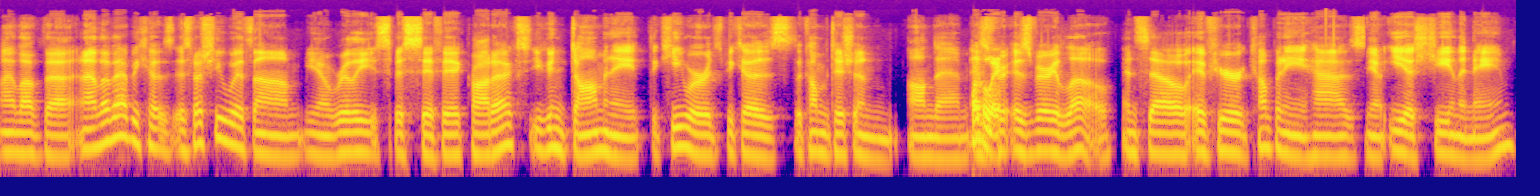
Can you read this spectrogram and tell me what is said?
I love that. And I love that because especially with um, you know, really specific products, you can dominate the keywords because the competition on them totally. is, is very low. And so if your company has, you know, ESG in the name,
